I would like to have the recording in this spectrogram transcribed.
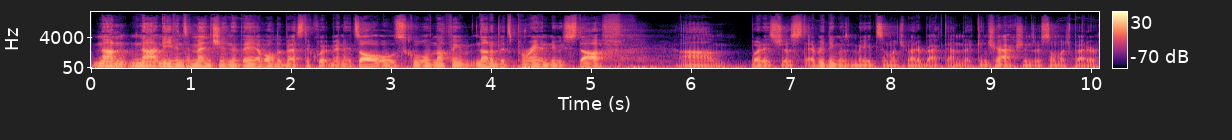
not not even to mention that they have all the best equipment. It's all old school. Nothing, none of it's brand new stuff. Um, but it's just everything was made so much better back then. The contractions are so much better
